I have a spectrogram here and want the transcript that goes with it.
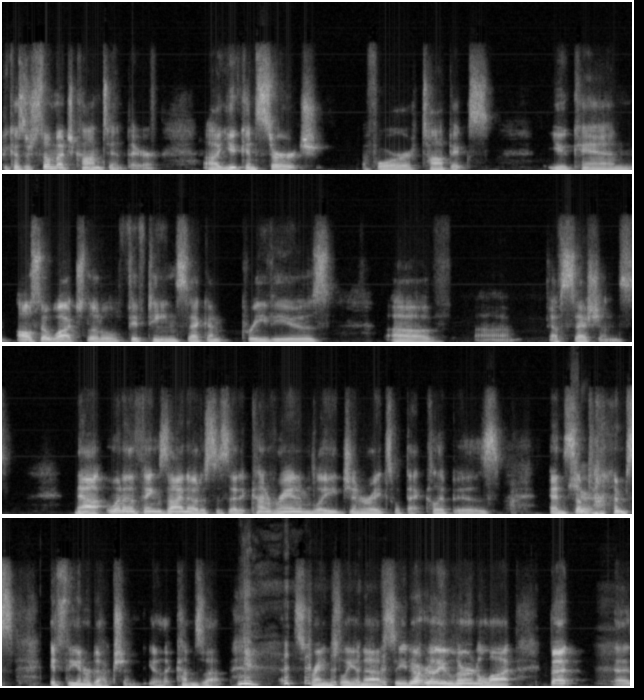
because there's so much content there. Uh, you can search for topics. You can also watch little 15 second previews of uh, of sessions. Now, one of the things I notice is that it kind of randomly generates what that clip is, and sometimes sure. it's the introduction, you know, that comes up. strangely enough, so you don't really learn a lot, but uh,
